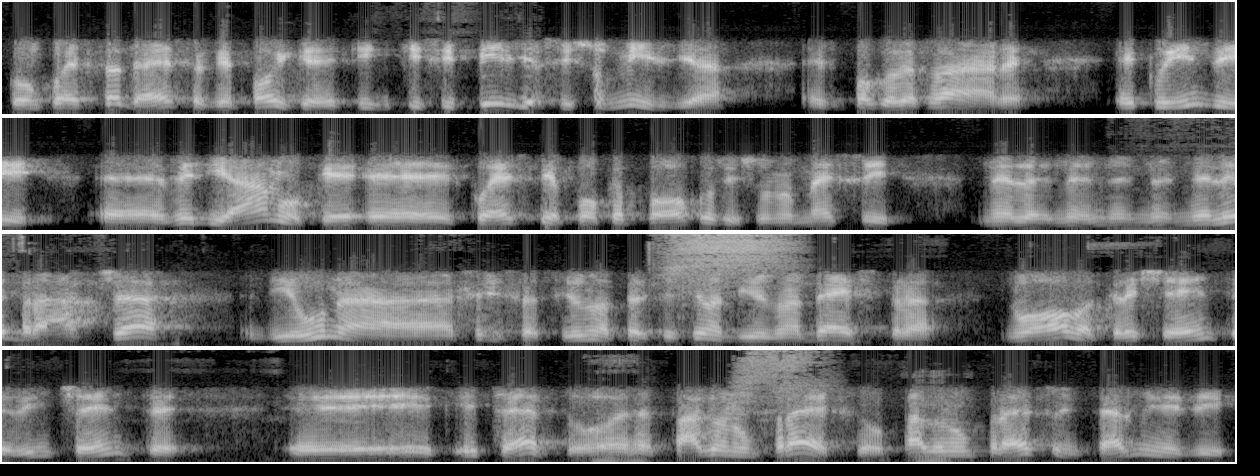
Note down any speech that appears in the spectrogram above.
con questa destra che poi che chi, chi si piglia si somiglia, è poco da fare e quindi eh, vediamo che eh, questi a poco a poco si sono messi nelle, nelle, nelle braccia di una sensazione, una percezione di una destra nuova, crescente, vincente e, e certo eh, pagano un prezzo, pagano un prezzo in termini di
